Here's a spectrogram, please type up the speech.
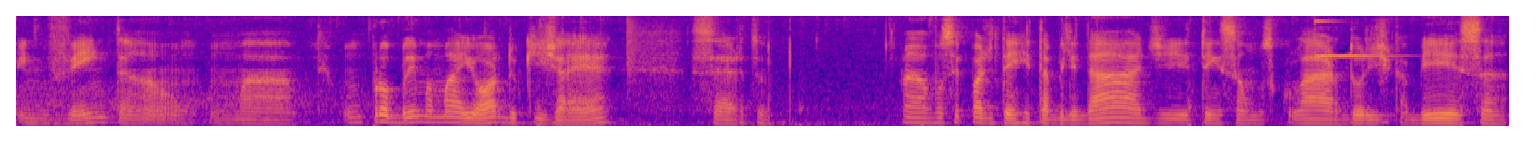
inventa uma um problema maior do que já é, certo? Ah, você pode ter irritabilidade, tensão muscular, dores de cabeça,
